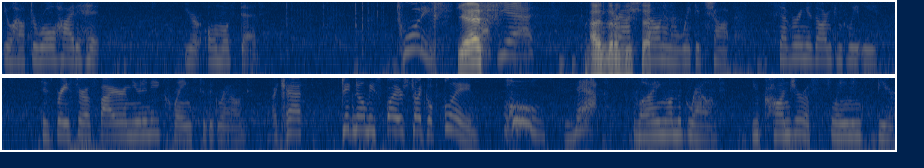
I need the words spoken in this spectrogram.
You'll have to roll high to hit. You're almost dead. 20. Yes! Yes! Ale Bring your axe zarobiście. down in a wicked chop, severing his arm completely. His bracer of fire immunity clings to the ground. I cast Gignomi's Fire Strike of Flame. Oh, snap! Lying on the ground, you conjure a flaming spear,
